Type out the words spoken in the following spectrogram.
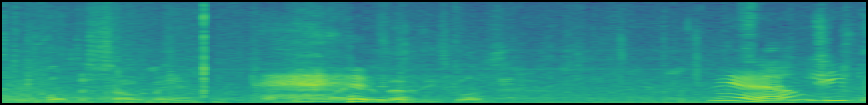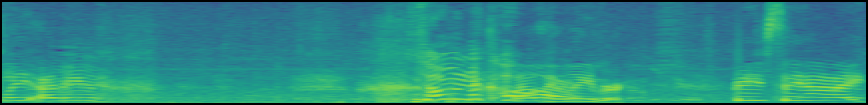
It's too cold to sew, man. My hands out of these gloves. Man, So, you cheap, la- I mean, So in the lousy car. labor. Paige, say hi.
